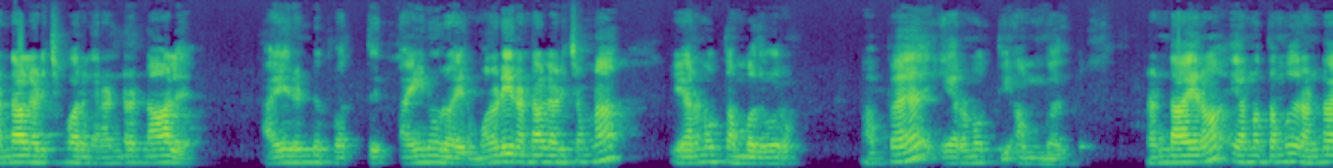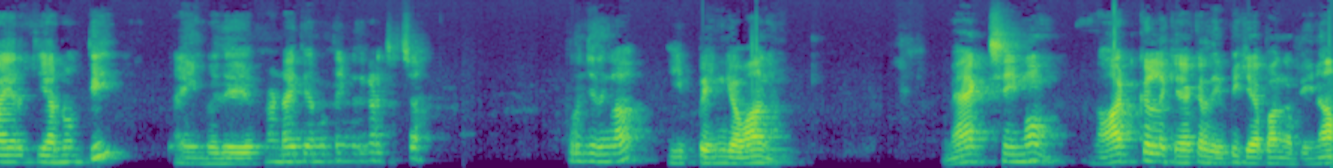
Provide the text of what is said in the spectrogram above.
ரெண்டால் அடித்து பாருங்கள் ரெண்டு ரெண்டு நாலு. ஐ ரெண்டு பத்து. ஐநூறு ஆயிரம். மறுபடியும் ரெண்டால் அடித்தோம்னா இரநூத்தம்பது வரும். அப்போ இரநூத்தி ஐம்பது. ரெண்டாயிரம் இரநூத்தம்பது. ரெண்டாயிரத்தி இரநூத்தி ஐம்பது. ரெண்டாயிரத்தி இரநூத்தி ஐம்பது கிடச்சிச்சா புரிஞ்சுதுங்களா? இப்போ இங்கே வாங்க. மேக்சிமம் நாட்களில் கேட்குறது எப்படி கேட்பாங்க அப்படின்னா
